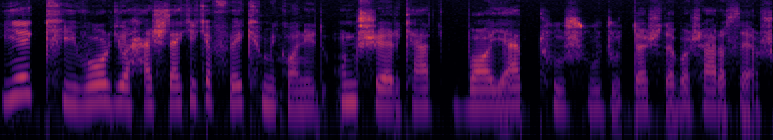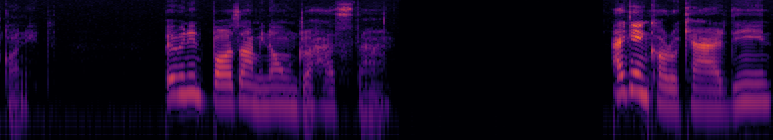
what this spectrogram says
یک keyword یا هشتگی که فکر می‌کنید اون شرکت باید توش وجود داشته باشه رو سرچ کنید. ببینید بازم اینا اونجا هستن. اگه این کارو کردین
